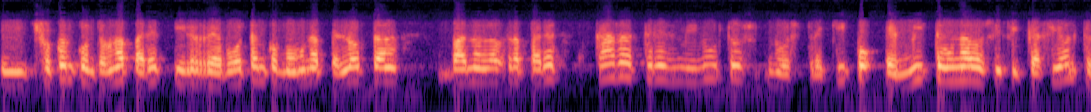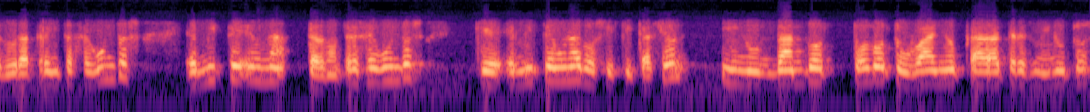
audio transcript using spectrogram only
y chocan contra una pared y rebotan como una pelota, van a la otra pared. Cada tres minutos nuestro equipo emite una dosificación que dura 30 segundos, emite una, perdón, tres segundos emite una dosificación inundando todo tu baño cada tres minutos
